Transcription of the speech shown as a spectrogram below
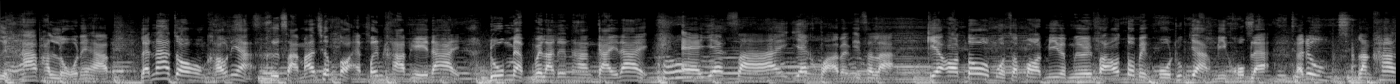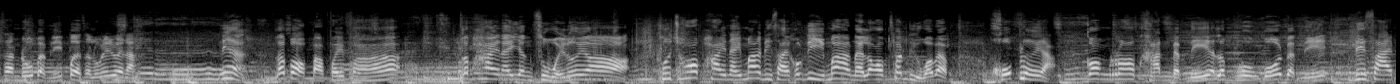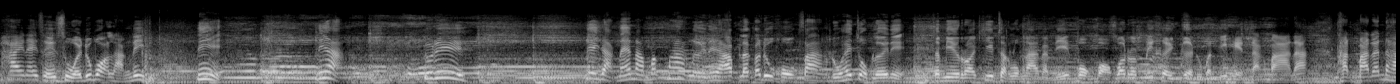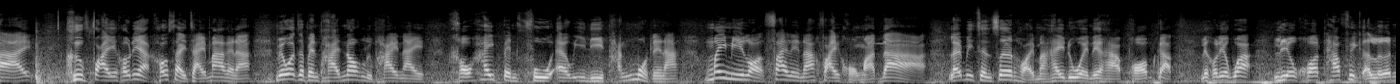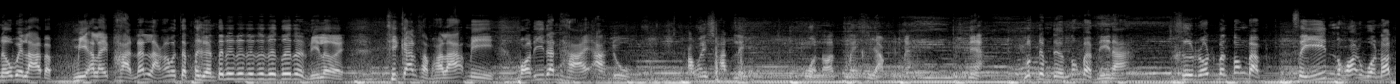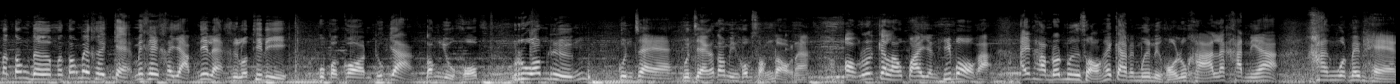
85,000 โลนะครับ และหน้าจอของเขาเนี่ย คือสามารถเชื่อมต่อ Apple CarPlay ได้ ดูแมปเวลาเดินทางไกลได้ แอร์แยกซ้าย แยกขวาแบบอิสระ เกียร์ออโต้โหมดสปอร์ต มีแบบมือไฟฟ้าออโต้เบรกโฮทุกอย่างมีครบแล้ว แล้วดูหลังคาซันรูฟแบบนี้เปิดซันรูฟได้ด้วยนะ เนี่ยแล้วเบาะปรับไฟฟ้าแล้วภายในอย่างสวยเลยอะคือชอบภายในมากดีไซน์เขาดีมากนะแล้วออปชั่นถือว่าแบบ ครบเลยอะ กล้องรอบคันแบบนี้ลำโพงโบสแบบนี้ ดีไซน์ภายในสวยๆ ดูเบาะหลังดิ นี่ เนี่ย ดูดิ เนี่ยอยากแนะนำมากๆเลยนะครับ แล้วก็ดูโครงสร้างดูให้จบเลยนี่ จะมีรอยคีบจากโรงงานแบบนี้บ่งบอกว่ารถไม่เคยเกิดอุบัติเหตุหนักมานะ ถัดมาด้านท้าย คือไฟเขาเนี่ยเขาใส่ใจมากเลยนะ ไม่ว่าจะเป็นภายนอกหรือภายใน เขาให้เป็น Full LED ทั้งหมดเลยนะ ไม่มีหลอดไส้เลยนะไฟของ Mazda และมีเซ็นเซอร์ถอยมาให้ด้วยเนะครับพร้อมกับเรียกเขาเรียกว่าเรียวคอทัฟฟิกอเลอร์เนอะเวลาแบบมีอะไรผ่านด้านหลังมันจะเตือนเตื้อๆๆๆแบบนี้เลย ที่กั้นสัมภาระมีบอดี้ด้านท้ายอะดู เอาให้ชัดเลย หัวน็อตไม่ขยับเห็นไหมเนี่ยรถเดิมๆต้องแบบนี้นะ คือรถมันต้องแบบสีหัวน็อตมันต้องเดิมมันต้องไม่เคยแกะไม่เคยขยับนี่แหละคือรถที่ดี อุปกรณ์ทุกอย่างต้องอยู่ครบ รวมถึงกุญแจ กุญแจก็ต้องมีครบ 2 ดอกนะ ออกรถกับเราไปอย่างที่บอกอะ ไอ้ทำรถมือ 2 ให้กลายเป็นมือหนึ่งของลูกค้า และคันนี้ค่างวดไม่แพง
